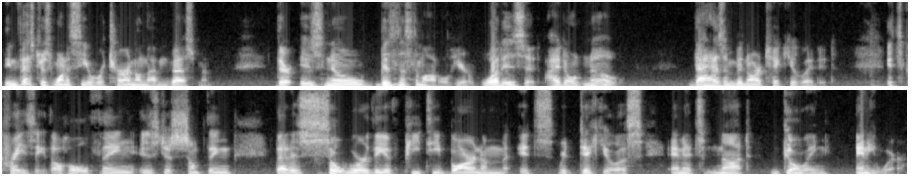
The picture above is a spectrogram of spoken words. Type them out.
the investors want to see a return on that investment. There is no business model here. What is it? I don't know. That hasn't been articulated. It's crazy. The whole thing is just something that is so worthy of P.T. Barnum, it's ridiculous, and it's not going anywhere.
